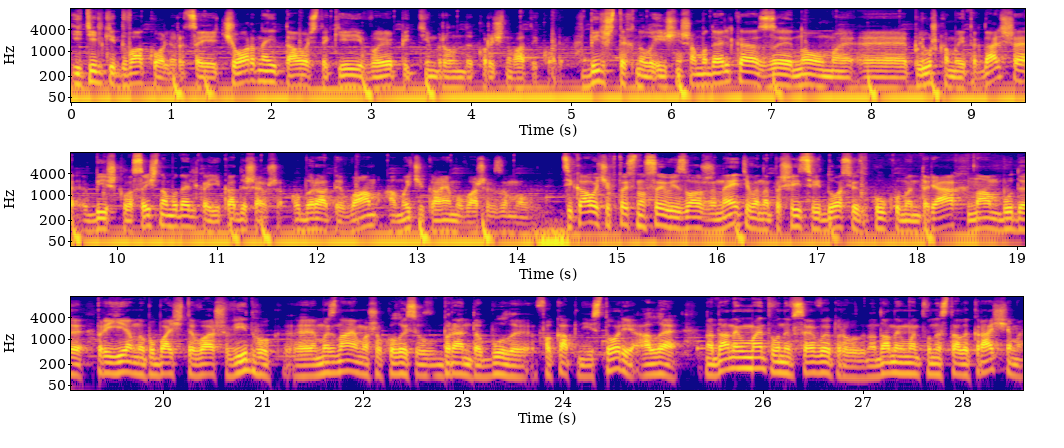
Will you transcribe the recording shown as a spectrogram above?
і тільки два кольори: це є чорний та ось такий в під Timberland коричневатий колір. Більш технологічніша моделька з новими е, плюшками і так далі. Більш класична моделька, яка дешевша. Обирати вам, а ми чекаємо ваших замовлень. Цікаво, чи хтось носив із вас вже напишіть свій досвід у коментарях. Нам буде приємно побачити ваш відгук. Е, Ми знаємо, що колись у бренда були факапні історії, але на даний момент вони все виправили. На даний момент вони стали кращими,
